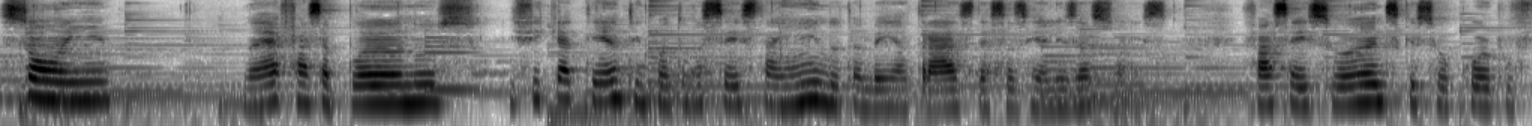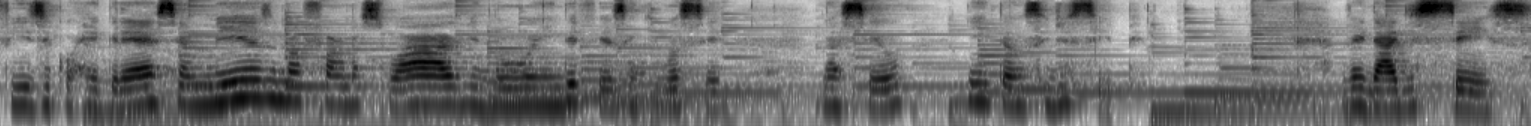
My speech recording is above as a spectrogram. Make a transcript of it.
sonhe, né? faça planos e fique atento enquanto você está indo também atrás dessas realizações. Faça isso antes que o seu corpo físico regresse à mesma forma suave, nua e indefesa em que você nasceu e então se dissipe. Verdade 6.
